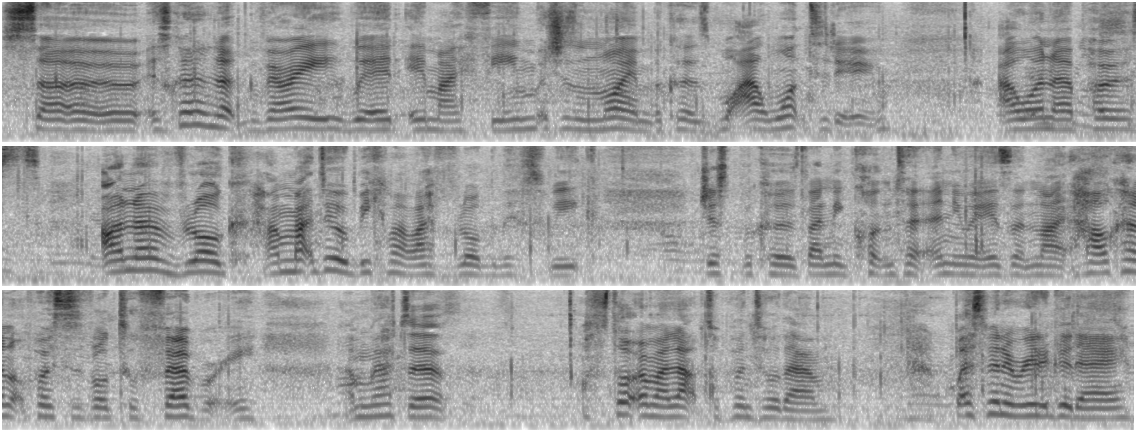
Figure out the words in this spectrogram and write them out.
So it's gonna look very weird in my theme, which is annoying because what I want to do, I wanna post, I wanna vlog. I might do a week in my life vlog this week just because I need content anyways. And like, how can I not post this vlog till February? I'm gonna have to start on my laptop until then. But it's been a really good day.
